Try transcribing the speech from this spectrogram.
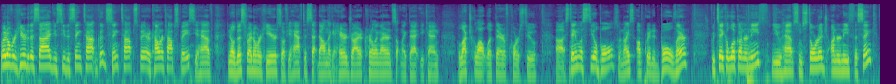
Right over here to the side, you see the sink top, good sink top space or countertop space. You have, you know, this right over here. So if you have to set down like a hair dryer, curling iron, something like that, you can. Electrical outlet there, of course, too. Uh, stainless steel bowl, so nice upgraded bowl there. If we take a look underneath, you have some storage underneath the sink.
